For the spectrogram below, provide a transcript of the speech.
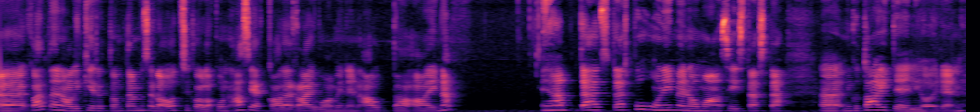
äh, Katleena oli kirjoittanut tämmöisellä otsikolla, kun asiakkaalle raivoaminen auttaa aina – ja hän tässä, tässä puhuu nimenomaan siis tästä ää, niin taiteilijoiden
